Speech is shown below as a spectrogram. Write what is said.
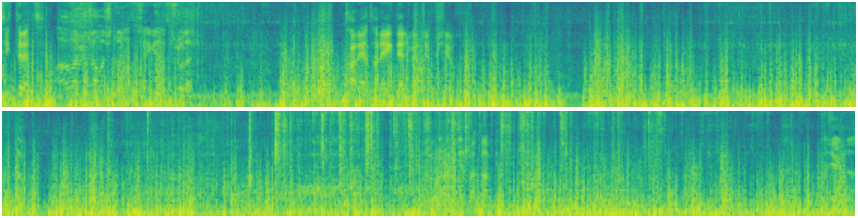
Siktir et. Arada bir çalıştırırız çekeriz şöyle. Taraya taraya gidelim yapacak bir şey yok. Şunu indir bakalım bir. Gidecek daha.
